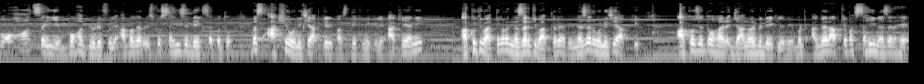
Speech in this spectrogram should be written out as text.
बहुत सही है, बहुत ब्यूटीफुल है। आप अगर इसको सही से देख सको तो। बस आँखें होनी चाहिए आपके पास देखने के लिए। आँखें यानी आँखों की बात करो, नज़र की बात करो। नज़र होनी चाहिए आपकी। आँखों से तो हर जानवर भी देख लेते हैं। बट अगर आपके पास सही नज़र है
